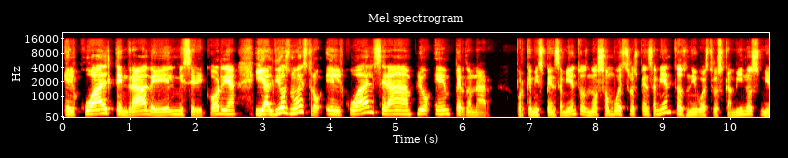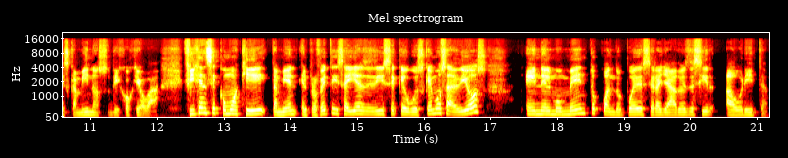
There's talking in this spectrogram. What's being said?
el cual tendrá de él misericordia, y al Dios nuestro, el cual será amplio en perdonar porque mis pensamientos no son vuestros pensamientos, ni vuestros caminos mis caminos, dijo Jehová. Fíjense cómo aquí también el profeta Isaías dice que busquemos a Dios en el momento cuando puede ser hallado, es decir, ahorita.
